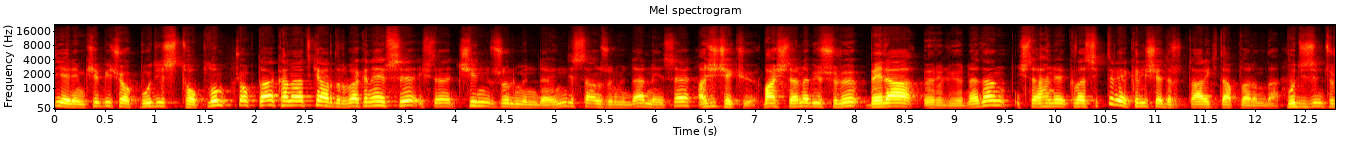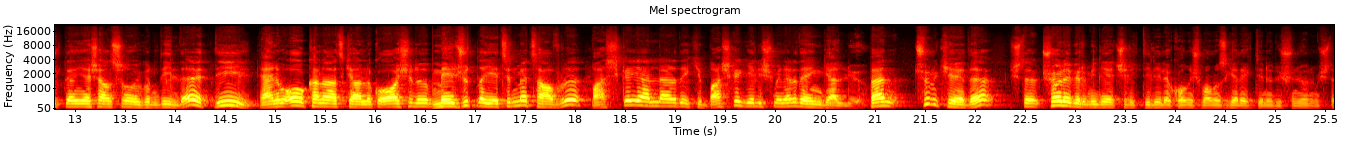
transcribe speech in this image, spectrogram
diyelim ki birçok Budist toplum çok daha kanaatkardır. Bakın hepsi işte Çin zulmünde, Hindistan zulmünde her neyse acı çekiyor. Başlarına bir sürü bela örülüyor. Neden? İşte hani klasiktir ya klişedir tarih kitaplarında. Budizm Türklerin yaşantısına uygun değildi. Evet değil. Yani o kanaatkarlık, o aşırı mevcutla yetinme tavrı başka yerlerdeki başka gelişmeleri de engelliyor. Ben Türkiye'de işte şöyle bir milliyetçilik diliyle konuşmamız gerektiğini düşünüyorum işte.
